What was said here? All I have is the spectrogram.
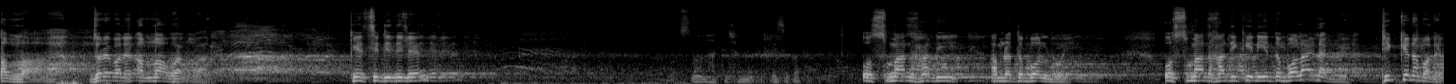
আল্লাহ। জোরে বলেন আল্লাহ আকবার। কে সিটি দিলেন? ওসমান হাদি আমরা তো বলবোই। ওসমান হাদিকে নিয়ে তো বলাই লাগবে ঠিক কিনা বলেন?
